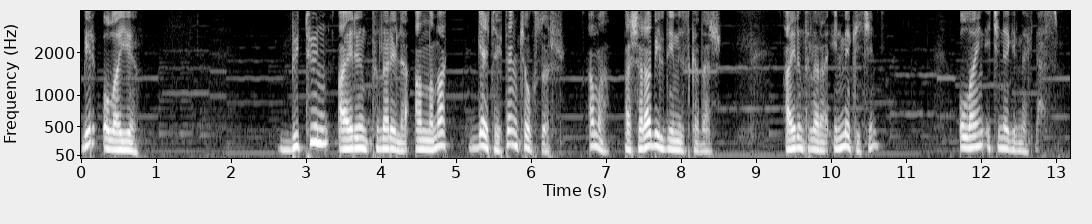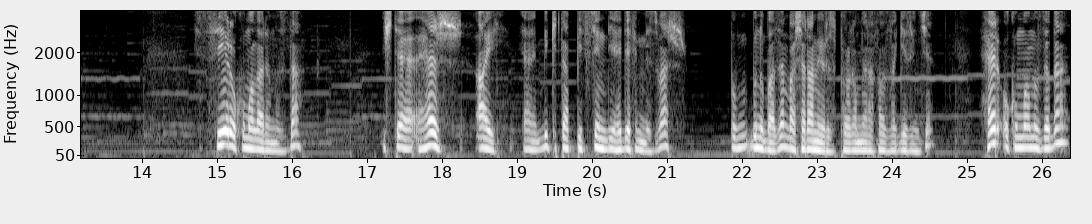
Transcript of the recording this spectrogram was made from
Bir olayı bütün ayrıntılarıyla anlamak gerçekten çok zor. Ama başarabildiğimiz kadar ayrıntılara inmek için olayın içine girmek lazım. Siyer okumalarımızda işte her ay yani bir kitap bitsin diye hedefimiz var. Bu- Bunu bazen başaramıyoruz programlara fazla gezince. Her okumamızda da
